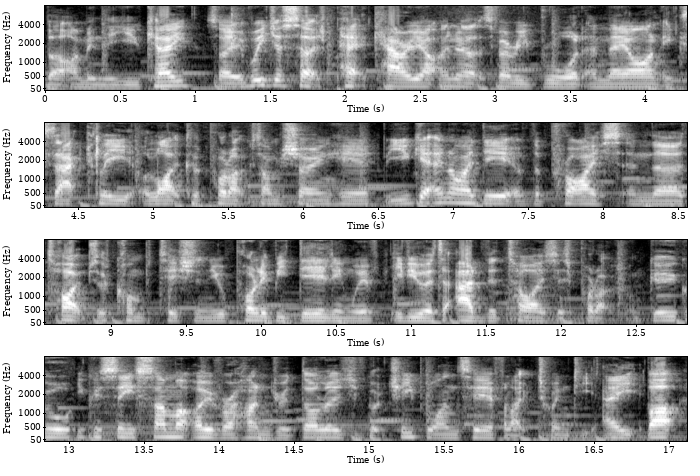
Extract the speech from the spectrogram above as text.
but I'm in the UK. So if we just search pet carrier, I know that's very broad and they aren't exactly like the products I'm showing here, but you get an idea of the price and the types of competition you'll probably be dealing with if you were to advertise this product on Google. You can see some are over a $100. You've got cheaper ones here for like 28. But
